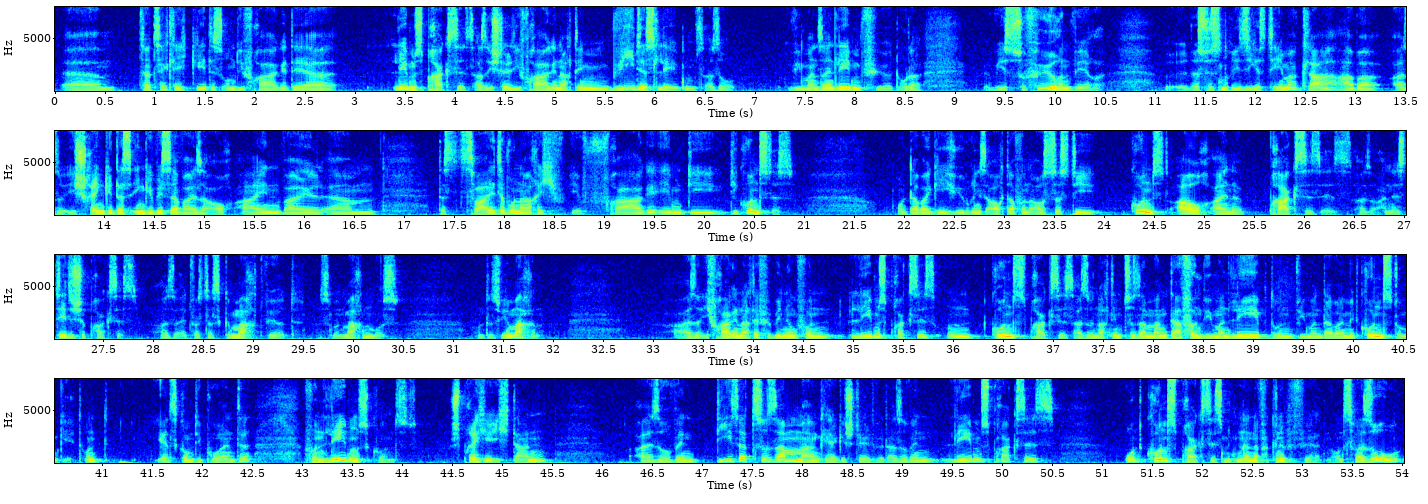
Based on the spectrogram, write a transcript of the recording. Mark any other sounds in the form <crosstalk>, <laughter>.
Ähm, tatsächlich geht es um die Frage der Lebenspraxis. Also ich stelle die Frage nach dem Wie des Lebens, also wie man sein Leben führt oder wie es zu führen wäre das ist ein riesiges Thema, klar, aber also ich schränke das in gewisser Weise auch ein, weil ähm, das Zweite, wonach ich frage, eben die, die Kunst ist. Und dabei gehe ich übrigens auch davon aus, dass die Kunst auch eine Praxis ist, also eine ästhetische Praxis, also etwas, das gemacht wird, das man machen muss und das wir machen. Also ich frage nach der Verbindung von Lebenspraxis und Kunstpraxis, also nach dem Zusammenhang davon, wie man lebt und wie man dabei mit Kunst umgeht. Und jetzt kommt die Pointe, von Lebenskunst spreche ich dann, also wenn dieser Zusammenhang hergestellt wird, also wenn Lebenspraxis und Kunstpraxis miteinander verknüpft werden. Und zwar so,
